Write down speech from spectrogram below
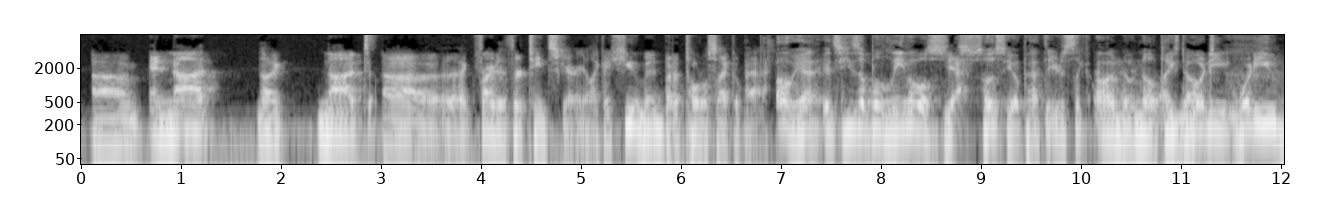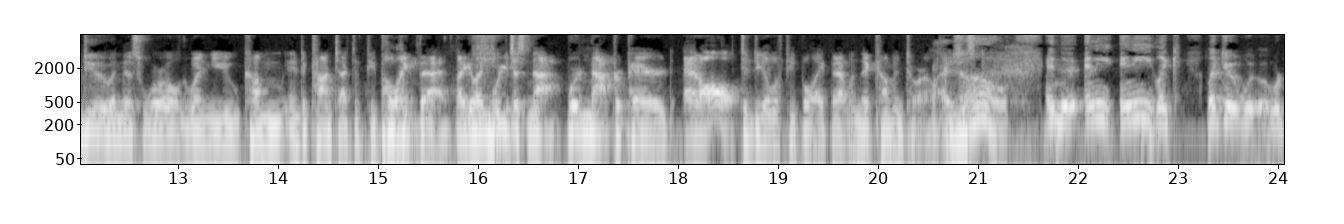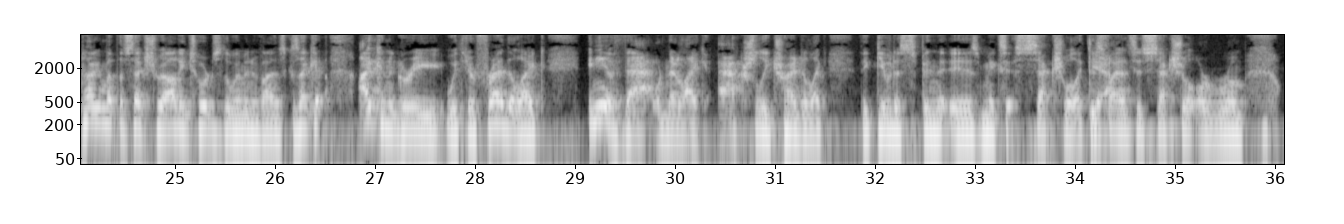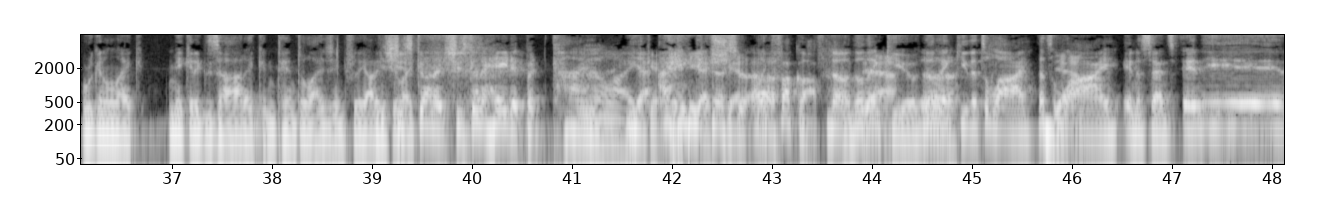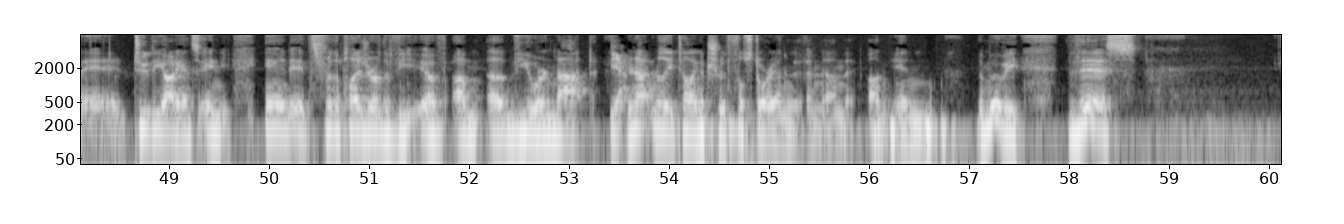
um, and not like not uh, like Friday the Thirteenth scary, like a human but a total psychopath. Oh yeah, it's he's a believable Yeah. sociopath that you're just like, oh no, no, please Like, don't. what do you what do you do in this world when you come into contact with people like that? Like like we're just not we're not prepared at all to deal with people like that when they come into our lives. No, and the, any any like like we're talking about the sexuality towards the women in violence because I can I can agree with your friend that like any of that when they're like actually trying to like they give it a spin that is makes it sexual like this Yeah. violence is sexual or room we're gonna like make it exotic and tantalizing for the audience. You're she's like, gonna she's gonna hate it, but kind of like Yeah, it. I hate that shit. ugh. Like, fuck off. No, no, thank you. No, Ugh. thank you. That's a lie. That's a Yeah. lie in a sense, and, and- to the audience, and and it's for the pleasure of the view, of um, a viewer. Not Yeah. you're not really telling a truthful story on on on, on in the movie. This.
